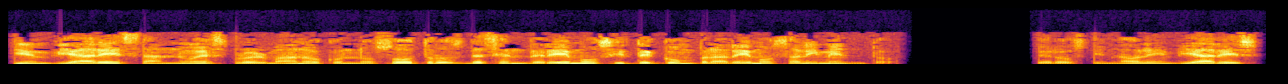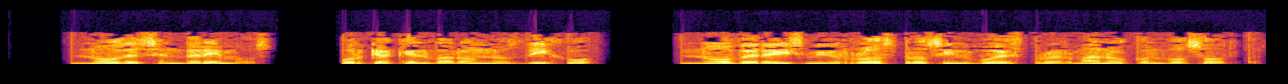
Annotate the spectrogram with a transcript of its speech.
Si enviares a nuestro hermano con nosotros, descenderemos y te compraremos alimento. Pero si no le enviares, no descenderemos, porque aquel varón nos dijo, No veréis mi rostro sin vuestro hermano con vosotros.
